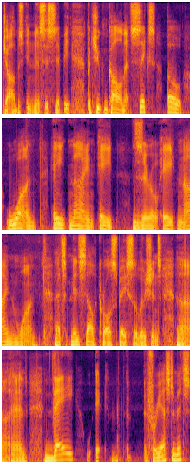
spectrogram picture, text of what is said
jobs in Mississippi. But you can call them at 601 898 0891. That's Mid South Crawl Space Solutions. Uh, and they, free estimates,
